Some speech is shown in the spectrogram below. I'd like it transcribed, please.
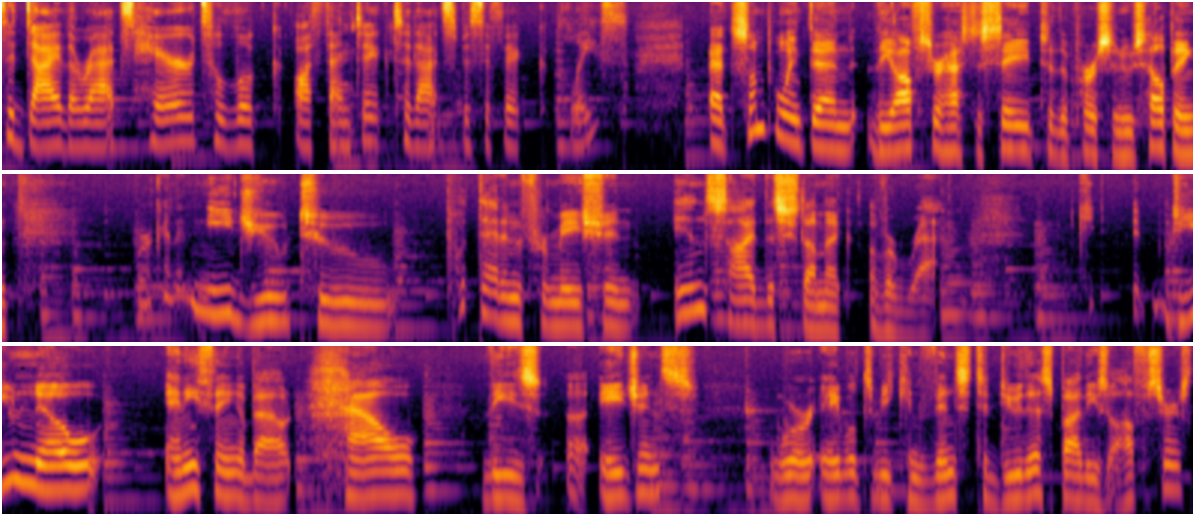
to dye the rat's hair to look authentic to that specific place. At some point, then, the officer has to say to the person who's helping, We're going to need you to put that information inside the stomach of a rat do you know anything about how these uh, agents were able to be convinced to do this by these officers?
